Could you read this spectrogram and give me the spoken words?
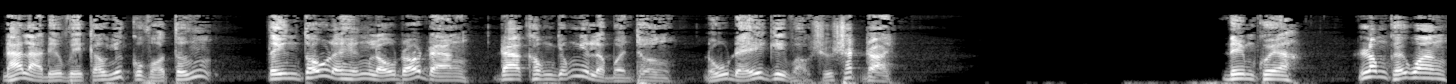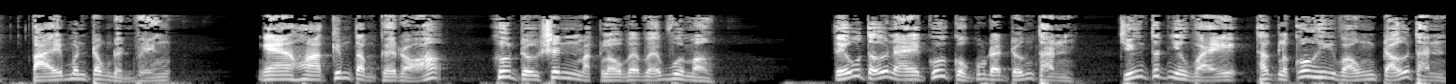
đã là địa vị cao nhất của võ tướng, tiền tố lại hiện lộ rõ ràng ra không giống như là bình thường, đủ để ghi vào sử sách rồi. Đêm khuya, Long Khởi Quang tại bên trong đình viện. Nghe Hoa Kim Tâm kể rõ, Khương Trường Sinh mặt lộ vẻ vẻ vui mừng. Tiểu tử này cuối cùng cũng đã trưởng thành, chiến tích như vậy thật là có hy vọng trở thành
